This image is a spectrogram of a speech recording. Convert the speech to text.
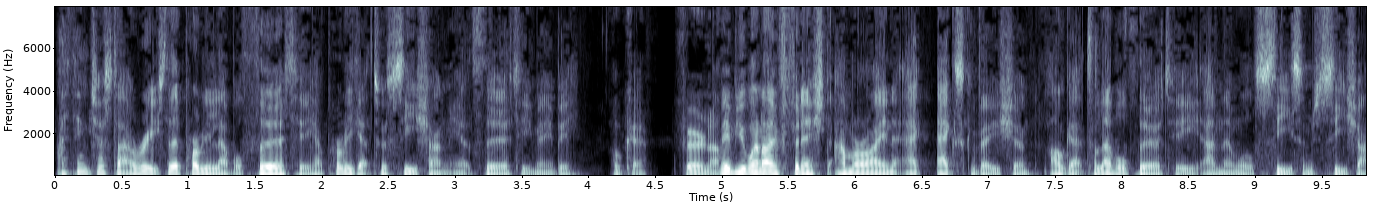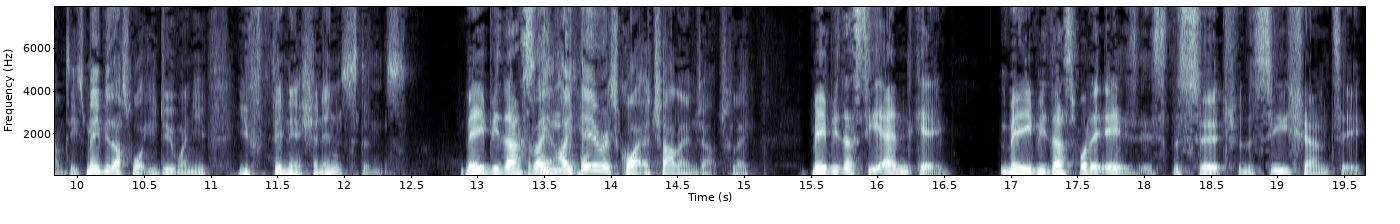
I think just out of reach. They're probably level 30. I'll probably get to a sea shanty at 30, maybe. Okay. Fair enough. Maybe when I've finished Amrine e- excavation, I'll get to level 30 and then we'll see some sea shanties. Maybe that's what you do when you, you finish an instance. Maybe that's the... I, I hear it's quite a challenge, actually. Maybe that's the end game. Maybe that's what it is. It's the search for the sea shanty.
